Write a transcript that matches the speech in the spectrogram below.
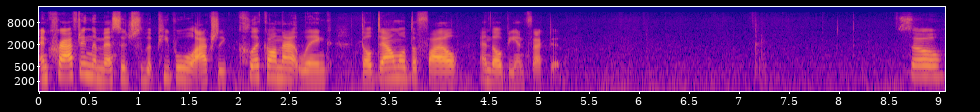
and crafting the message so that people will actually click on that link, they'll download the file, and they'll be infected. So,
